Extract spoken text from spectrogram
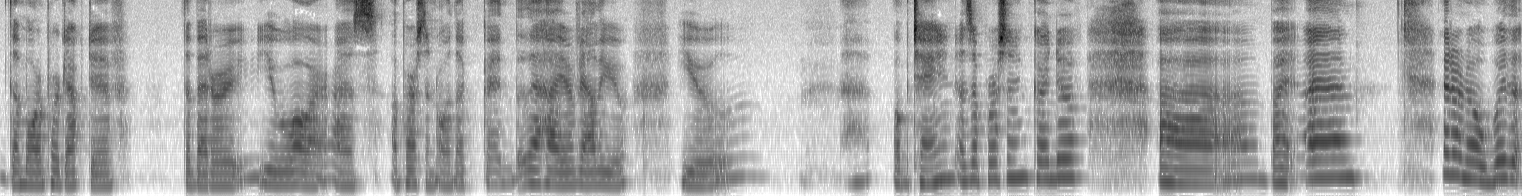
the more productive, the better you are as a person, or the the higher value you obtain as a person, kind of. Uh, but um, I don't know. With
